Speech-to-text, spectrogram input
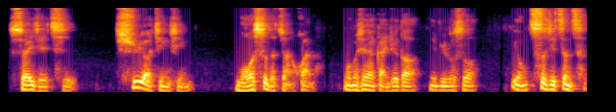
衰竭期，需要进行模式的转换了。我们现在感觉到，你比如说用刺激政策，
